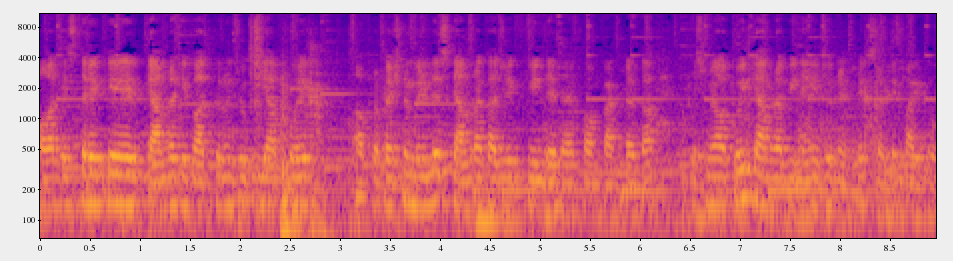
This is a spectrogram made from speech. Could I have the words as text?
और इस तरह के कैमरा की बात करूँ जो कि आपको एक प्रोफेशनल मिररलेस कैमरा का जो एक फील देता है फॉर्म फैक्टर का, उसमें और कोई कैमरा भी नहीं है जो नेटफ्लिक्स सर्टिफाइड हो।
